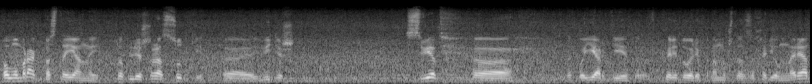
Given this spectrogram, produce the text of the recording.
полумрак постоянный, только лишь раз в сутки э, видишь свет э, такой яркий в коридоре, потому что заходил наряд,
